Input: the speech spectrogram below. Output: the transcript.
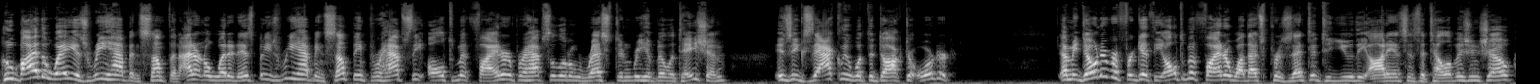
who, by the way, is rehabbing something. I don't know what it is, but he's rehabbing something. Perhaps the ultimate fighter, perhaps a little rest and rehabilitation is exactly what the doctor ordered. I mean, don't ever forget the Ultimate Fighter, while that's presented to you, the audience, as a television show,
